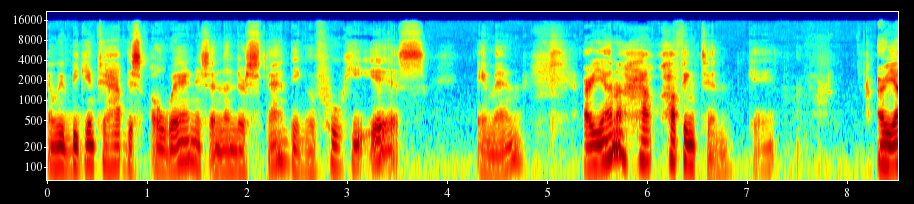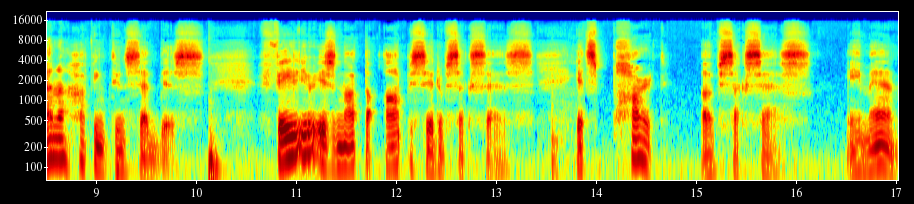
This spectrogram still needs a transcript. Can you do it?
and we begin to have this awareness and understanding of who He is. Amen. Arianna Huffington, okay, Arianna Huffington said this Failure is not the opposite of success, it's part of success. Amen.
